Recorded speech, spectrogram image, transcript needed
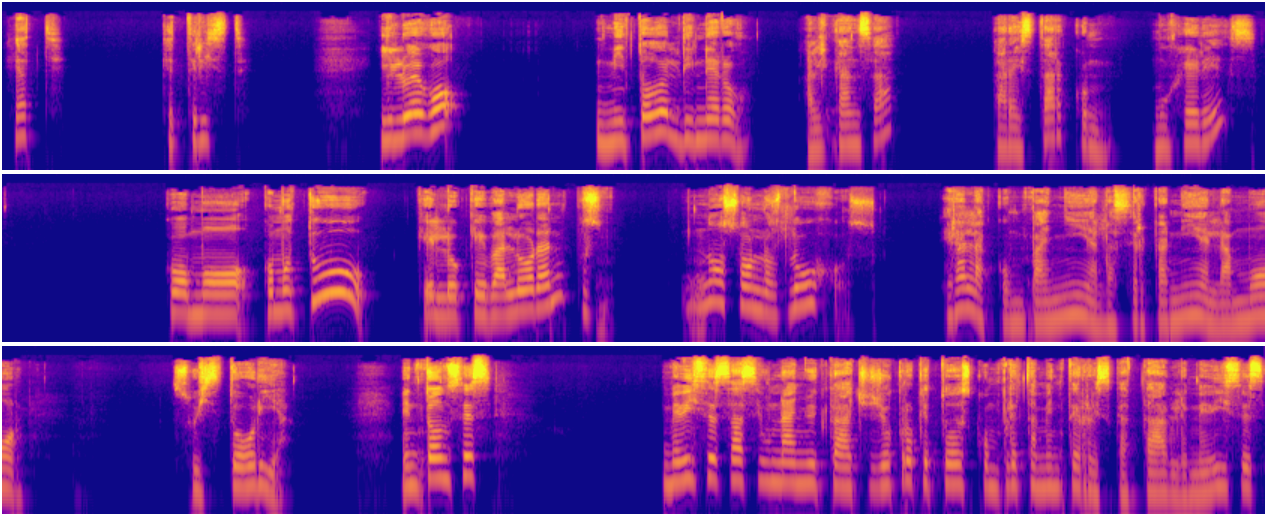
Fíjate, qué triste. Y luego, ni todo el dinero alcanza para estar con mujeres como, como tú, que lo que valoran, pues no son los lujos. Era la compañía, la cercanía, el amor, su historia. Entonces, me dices hace un año y cacho, yo creo que todo es completamente rescatable. Me dices,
